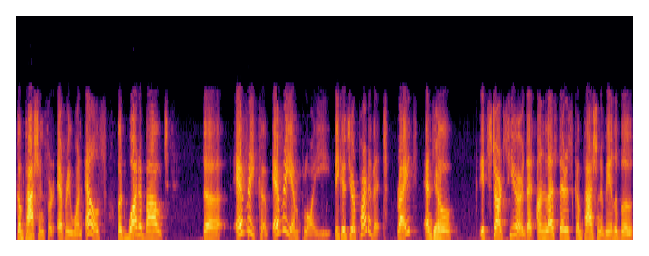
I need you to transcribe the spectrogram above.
compassion for everyone else but what about the every every employee? Because you're part of it right? And yeah. so it starts here that unless there is compassion available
